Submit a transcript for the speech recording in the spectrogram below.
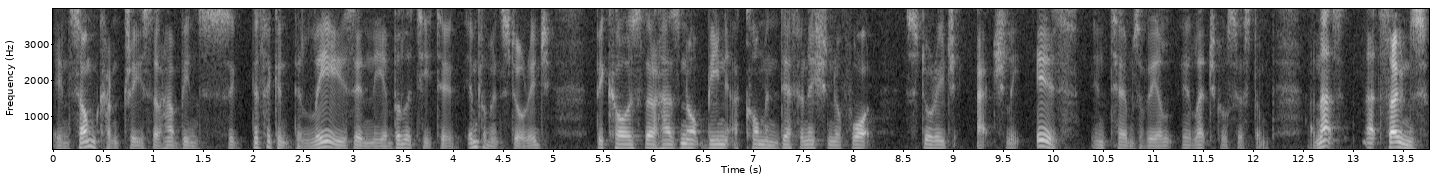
in some countries there have been significant delays in the ability to implement storage because there has not been a common definition of what storage actually is in terms of the el electrical system. And that's, that sounds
